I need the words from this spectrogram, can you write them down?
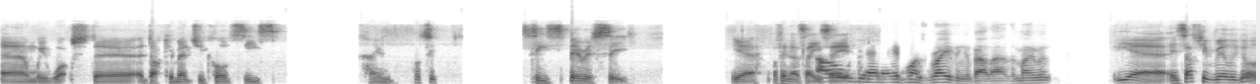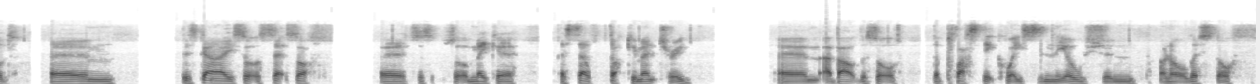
and we watched uh, a documentary called Sea. What's it? Seaspiracy. Yeah, I think that's how you Oh, say it. yeah, everyone's raving about that at the moment. Yeah, it's actually really good. Um, this guy sort of sets off uh, to sort of make a, a self documentary um, about the sort of the plastic waste in the ocean and all this stuff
